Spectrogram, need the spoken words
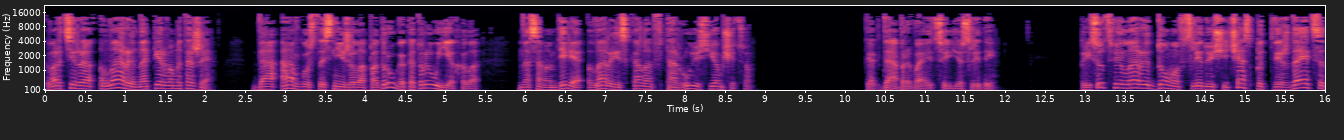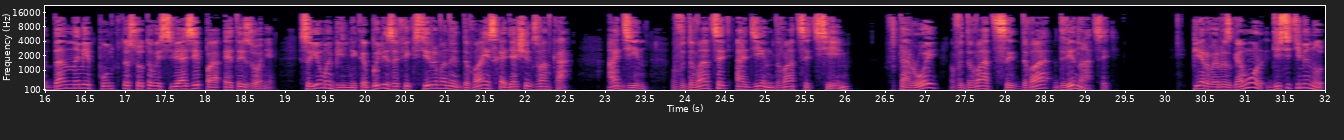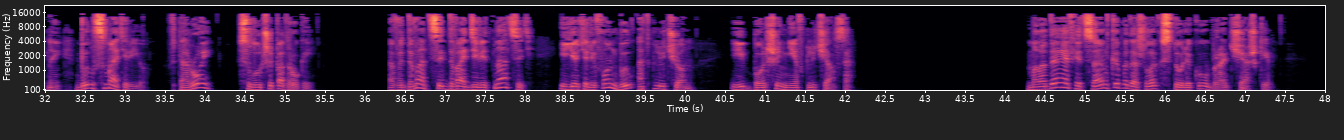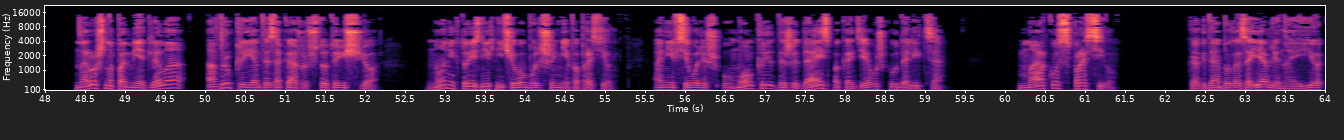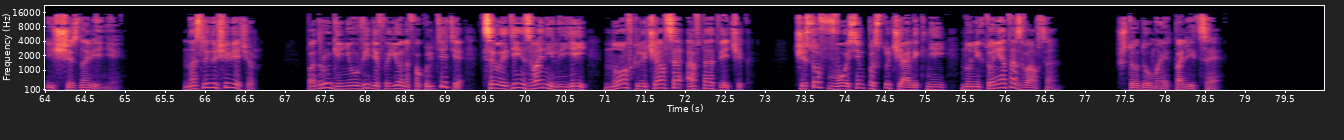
Квартира Лары на первом этаже. До августа с ней жила подруга, которая уехала. На самом деле Лара искала вторую съемщицу когда обрываются ее следы. Присутствие Лары дома в следующий час подтверждается данными пункта сотовой связи по этой зоне. С ее мобильника были зафиксированы два исходящих звонка. Один в 21.27, второй в 22.12. Первый разговор, десятиминутный, был с матерью, второй – с лучшей подругой. В 22.19 ее телефон был отключен и больше не включался. Молодая официантка подошла к столику убрать чашки. Нарочно помедлила, а вдруг клиенты закажут что-то еще, но никто из них ничего больше не попросил. Они всего лишь умолкли, дожидаясь, пока девушка удалится. Маркус спросил, когда было заявлено ее исчезновение. «На следующий вечер. Подруги, не увидев ее на факультете, целый день звонили ей, но включался автоответчик. Часов в восемь постучали к ней, но никто не отозвался. Что думает полиция?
